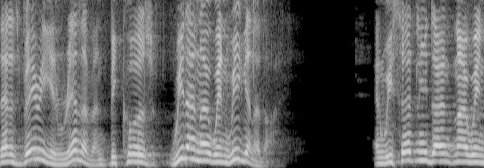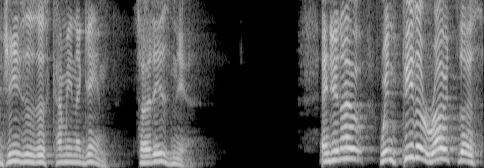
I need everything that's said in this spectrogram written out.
that it's very irrelevant because we don't know when we're going to die. And we certainly don't know when Jesus is coming again. So it is near. And you know, when Peter wrote this,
